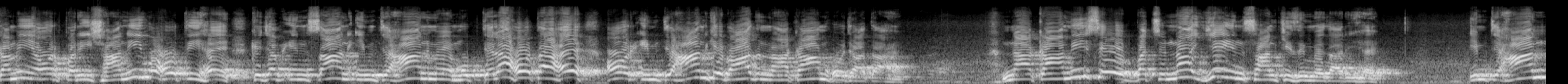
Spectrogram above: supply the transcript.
कमी और परेशानी वो होती है कि जब इंसान इम्तिहान में मुबतला होता है और इम्तिहान के बाद नाकाम हो जाता है। नाकामी से बचना ये इंसान की ज़िम्मेदारी है। इम्तिहान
